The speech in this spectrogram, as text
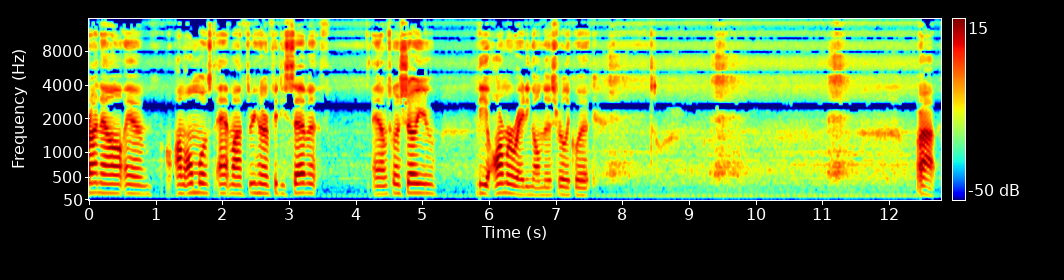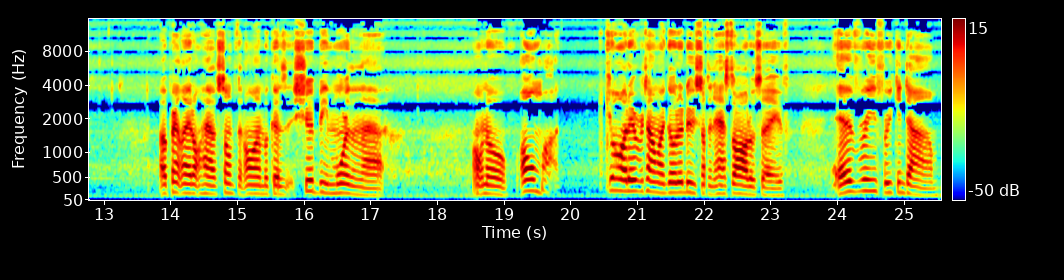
right now I am I'm almost at my 357th, and I'm just going to show you the armor rating on this really quick. Right. Apparently I don't have something on because it should be more than that. Oh no. Oh my god, every time I go to do something it has to autosave. Every freaking time.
